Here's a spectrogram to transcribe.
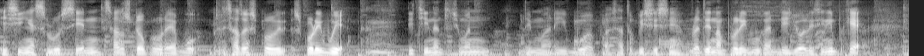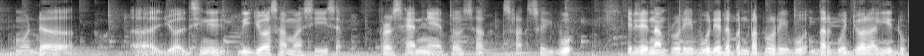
isinya selusin 120 ribu berarti satunya 10 ribu ya Hmm. di Cina tuh cuman 5 ribu apa satu piecesnya berarti 60 ribu kan dijual di sini pakai modal eh, jual di sini dijual sama si first handnya itu 100 ribu jadi dari 60 ribu dia dapat 40 ribu ntar gue jual lagi 20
